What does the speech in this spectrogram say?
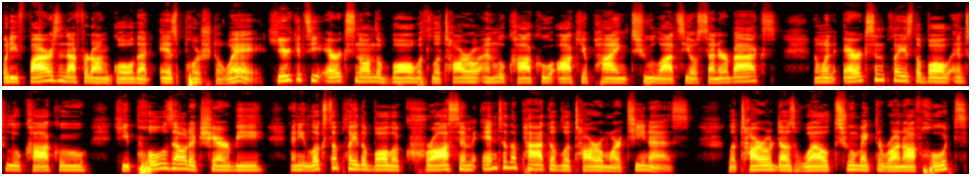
but he fires an effort on goal that is pushed away. Here you can see Eriksen on the ball with Lautaro and Lukaku occupying two Lazio center backs. And when Eriksen plays the ball into Lukaku, he pulls out Acerbi and he looks to play the ball across him into the path of Lautaro Martinez. Lautaro does well to make the run off Hoedt,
